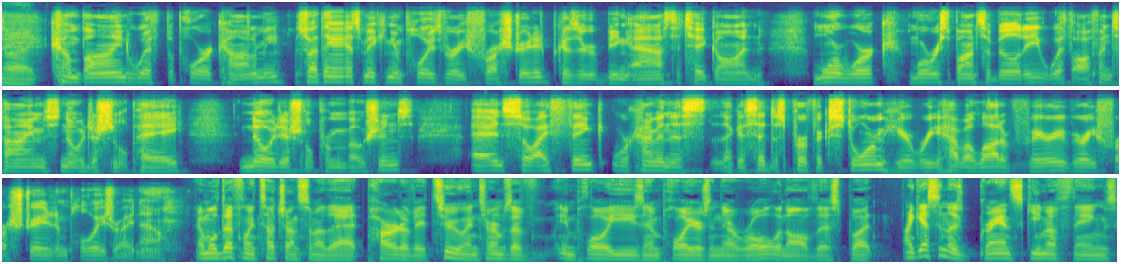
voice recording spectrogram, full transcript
right. combined with the poor economy. So I think that's making employees very frustrated because they're being asked to take on more work, more responsibility, with oftentimes no additional pay, no additional promotions. And so I think we're kind of in this, like I said, this perfect storm here where you have a lot of very, very frustrated employees right now. And we'll definitely touch on some of that part of it too, in terms of employees and employers and their role in all of this. But I guess in the grand scheme of things,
